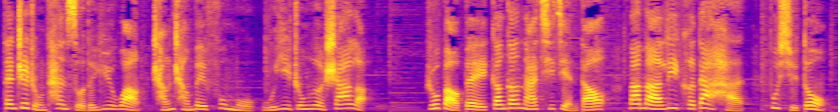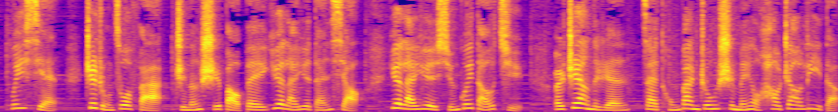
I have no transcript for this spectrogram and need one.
但这种探索的欲望常常被父母无意中扼杀了。如宝贝刚刚拿起剪刀，妈妈立刻大喊。不许动，危险！这种做法只能使宝贝越来越胆小，越来越循规蹈矩，而这样的人在同伴中是没有号召力的。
